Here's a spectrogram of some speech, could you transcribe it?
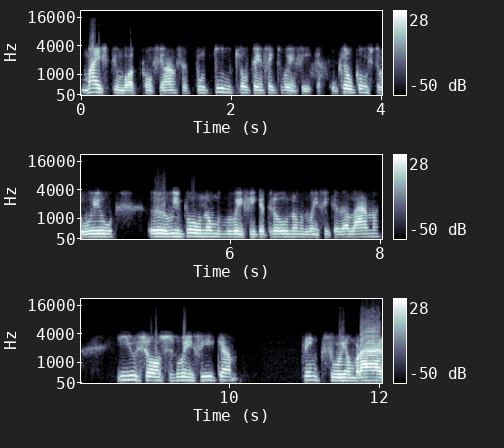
mais que um voto de confiança por tudo que ele tem feito do Benfica. O que ele construiu, uh, limpou o nome do Benfica, tirou o nome do Benfica da lama e os sócios do Benfica têm que se lembrar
